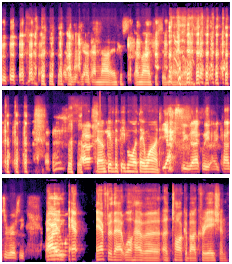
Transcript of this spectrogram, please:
That was a joke. I'm not interested. I'm not interested in that at all. All right. Don't give the people what they want. Yes, exactly. Controversy. All right, And everyone. then a- after that, we'll have a, a talk about creation.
